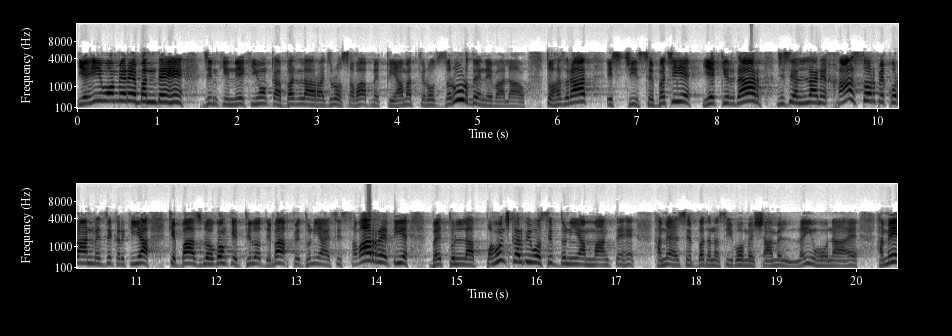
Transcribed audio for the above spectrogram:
یہی وہ میرے بندے ہیں جن کی نیکیوں کا بدلہ اور اجر و ثواب میں قیامت کے روز ضرور دینے والا ہوں۔ تو حضرات، اس چیز سے بچیے۔ یہ کردار جسے اللہ نے خاص طور پہ قرآن میں ذکر کیا کہ بعض لوگوں کے دل و دماغ پہ دنیا ایسی سوار رہتی ہے، بیت اللہ پہنچ کر بھی وہ صرف دنیا مانگتے ہیں۔ ہمیں ایسے بد نصیبوں میں شامل نہیں ہونا ہے۔ ہمیں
